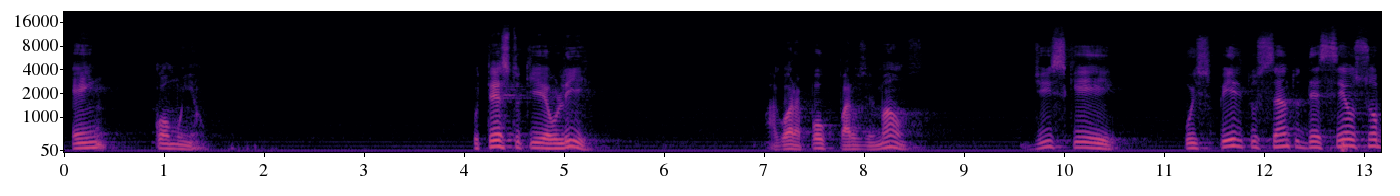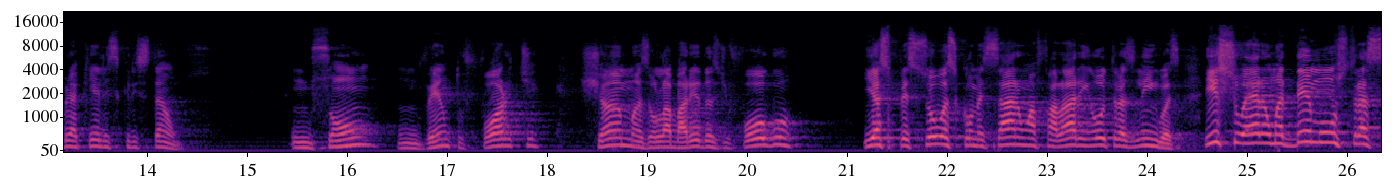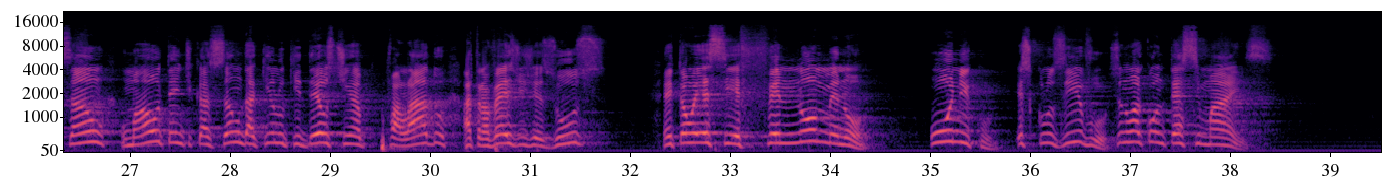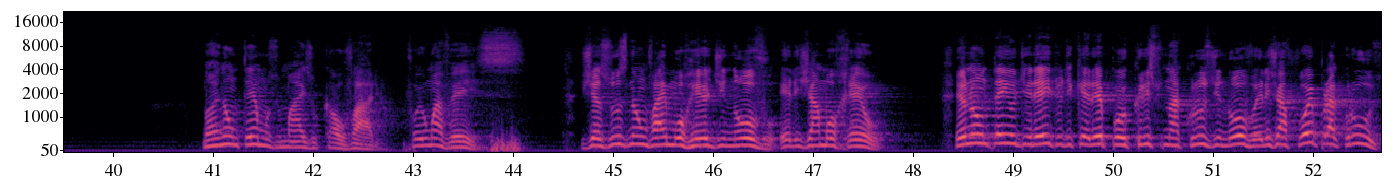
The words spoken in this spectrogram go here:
em comunhão. O texto que eu li, agora há pouco para os irmãos, diz que o Espírito Santo desceu sobre aqueles cristãos. Um som, um vento forte, chamas ou labaredas de fogo, e as pessoas começaram a falar em outras línguas. Isso era uma demonstração, uma autenticação daquilo que Deus tinha falado através de Jesus. Então, esse fenômeno único, exclusivo, isso não acontece mais. Nós não temos mais o Calvário, foi uma vez. Jesus não vai morrer de novo, ele já morreu. Eu não tenho o direito de querer pôr Cristo na cruz de novo, ele já foi para a cruz,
